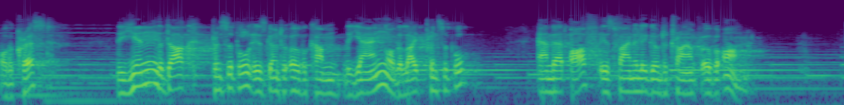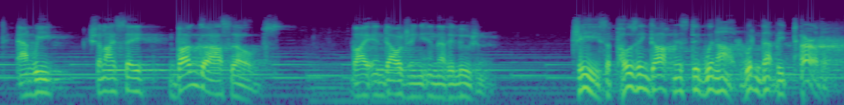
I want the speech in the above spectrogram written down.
or the crest. The yin, the dark principle, is going to overcome the yang or the light principle. And that off is finally going to triumph over on. And we, shall I say, bug ourselves by indulging in that illusion. Gee, supposing darkness did win out, wouldn't that be terrible?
